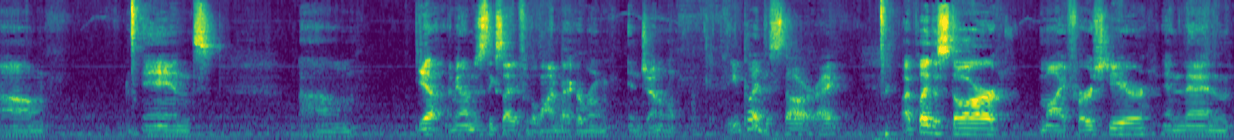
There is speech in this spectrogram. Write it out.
Um, and um, yeah, I mean, I'm just excited for the linebacker room in general. You played the star, right? I played the star my first year, and then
